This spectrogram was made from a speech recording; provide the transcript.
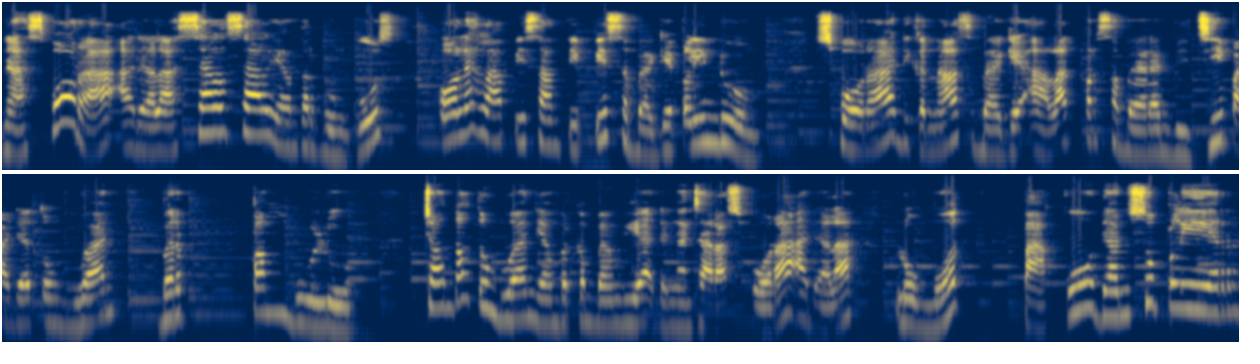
Nah, spora adalah sel-sel yang terbungkus oleh lapisan tipis sebagai pelindung. Spora dikenal sebagai alat persebaran biji pada tumbuhan berpembulu. Contoh tumbuhan yang berkembang biak dengan cara spora adalah lumut, paku, dan suplir.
